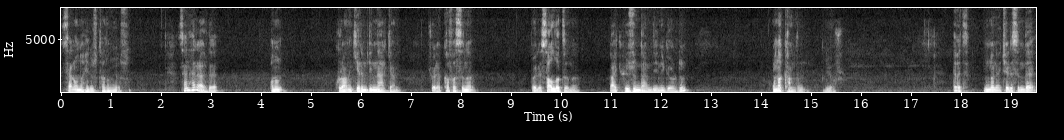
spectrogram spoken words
Sen onu henüz tanımıyorsun. Sen herhalde onun Kur'an-ı Kerim dinlerken şöyle kafasını böyle salladığını, belki hüzünlendiğini gördün. Ona kandın diyor. Evet, bunların içerisinde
